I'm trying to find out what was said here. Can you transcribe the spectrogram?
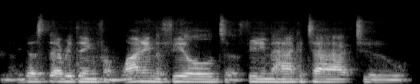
you know he does everything from lining the field to feeding the hack attack to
